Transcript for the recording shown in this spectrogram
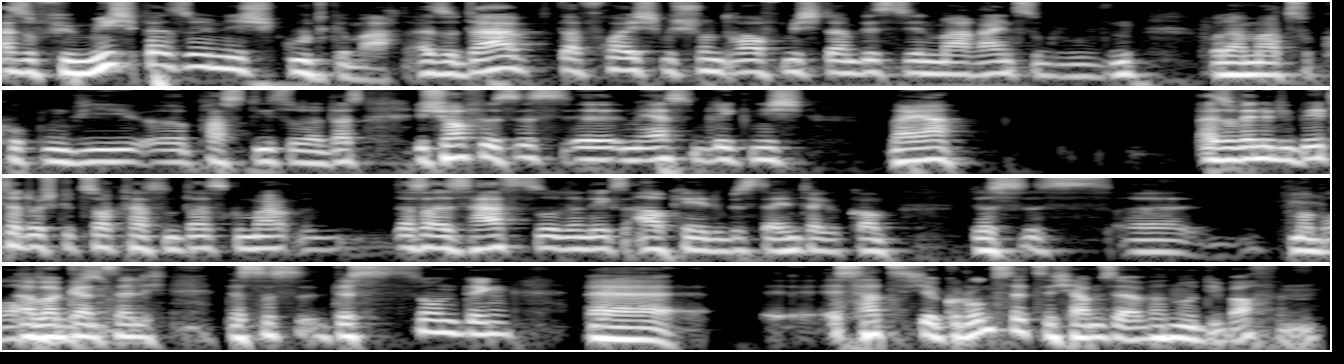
also für mich persönlich gut gemacht. Also da, da freue ich mich schon drauf, mich da ein bisschen mal reinzugrooven oder mal zu gucken, wie äh, passt dies oder das. Ich hoffe, es ist äh, im ersten Blick nicht, naja, also wenn du die Beta durchgezockt hast und das gemacht, das alles hast, so dann denkst du, ah, okay, du bist dahinter gekommen. Das ist, äh, man braucht. Aber ganz ehrlich, das ist, das ist so ein Ding. Äh, es hat sich ja grundsätzlich haben sie einfach nur die Waffen,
